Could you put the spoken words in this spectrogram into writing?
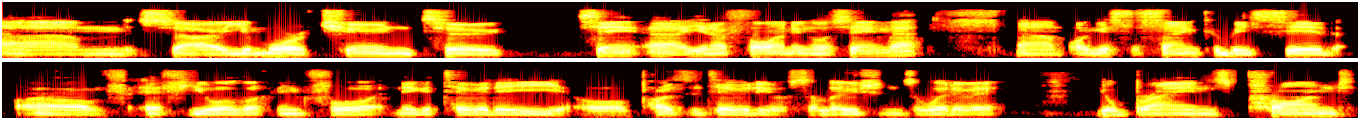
Um, so you're more attuned to seeing, uh, you know, finding or seeing that. Um, I guess the same could be said of if you're looking for negativity or positivity or solutions or whatever, your brain's primed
